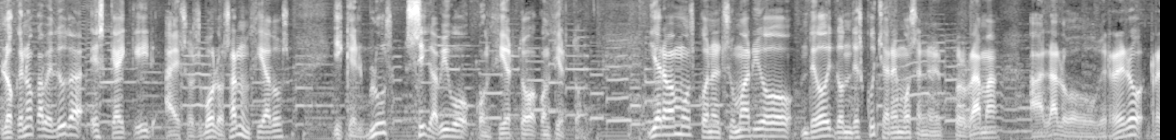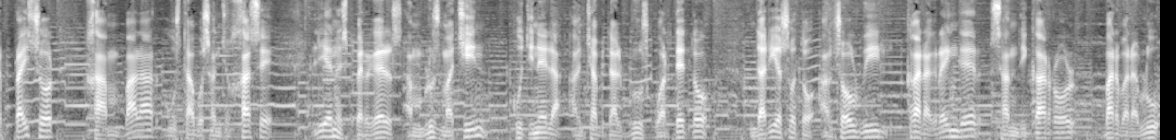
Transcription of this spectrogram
Lo que no cabe duda es que hay que ir a esos bolos anunciados y que el blues siga vivo concierto a concierto. Y ahora vamos con el sumario de hoy donde escucharemos en el programa a Lalo Guerrero, Reprisor, Han Ballard, Gustavo Sancho Jase, Lian Spergels and Blues Machine, Cutinela and Capital Blues Cuarteto, Darío Soto and Soulville, Cara Grenger, Sandy Carroll, Bárbara Blue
